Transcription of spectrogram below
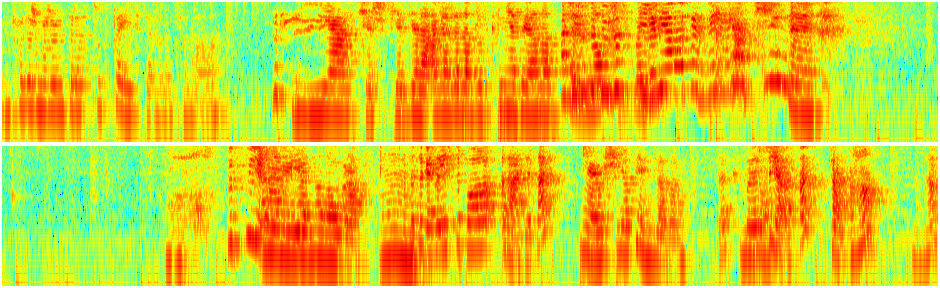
Więc chociaż może bym teraz toothpaste wylosowała. Ja cię szpierdziela, Aga zada brzoskwinię, to ja na A się pewno będę miała te wymiociny. Brzoskwinia. Przynajmniej jedna dobra. Mm. To czekaj, to jeszcze po razie, tak? Nie, już ja pięć zadam. Tak? To No. jeszcze ja raz, tak? Tak, aha. Dobra.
